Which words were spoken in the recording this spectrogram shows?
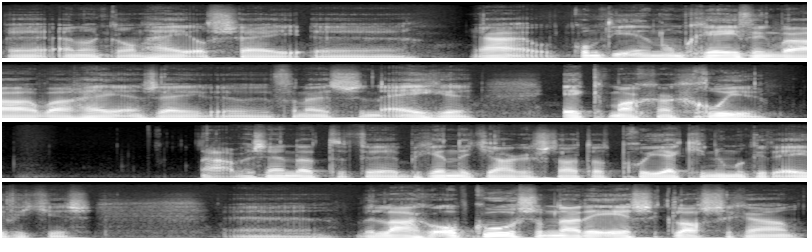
en dan kan hij of zij ja, komt hij in een omgeving waar, waar hij en zij uh, vanuit zijn eigen ik mag gaan groeien. Nou, we zijn dat uh, begin dit jaar gestart, dat projectje noem ik het eventjes. Uh, we lagen op koers om naar de eerste klas te gaan.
